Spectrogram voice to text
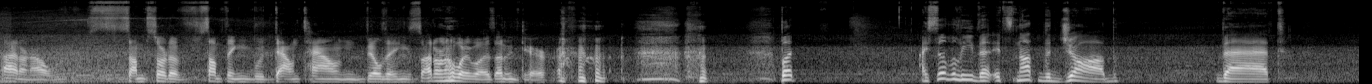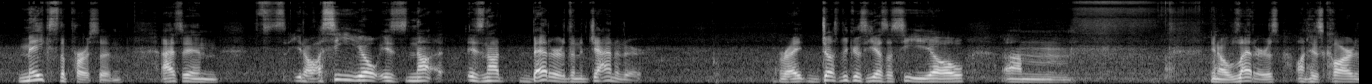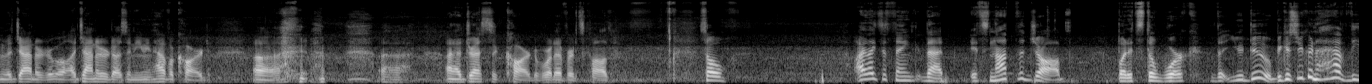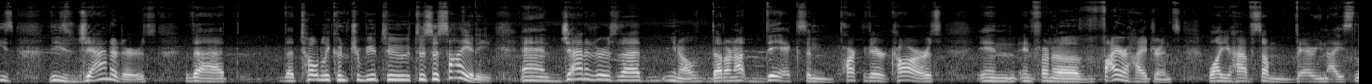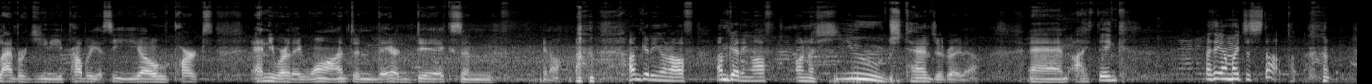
I don't know some sort of something with downtown buildings. I don't know what it was. I didn't care." but I still believe that it's not the job that makes the person, as in, you know, a CEO is not is not better than a janitor, right? Just because he has a CEO, um, you know, letters on his card, and the janitor, well, a janitor doesn't even have a card, uh, uh, an address card or whatever it's called. So, I like to think that it's not the job, but it's the work that you do because you can have these these janitors that that totally contribute to, to society. And janitors that you know that are not dicks and park their cars in in front of fire hydrants while you have some very nice Lamborghini probably a CEO who parks anywhere they want and they're dicks and you know I'm getting off I'm getting off on a huge tangent right now. And I think I think I might just stop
